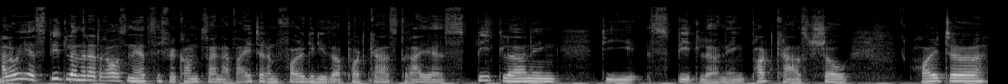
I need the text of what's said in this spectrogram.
Hallo ihr Speedlearner da draußen, herzlich willkommen zu einer weiteren Folge dieser Podcast-Reihe Speed die Speed Learning Podcast Show. Heute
